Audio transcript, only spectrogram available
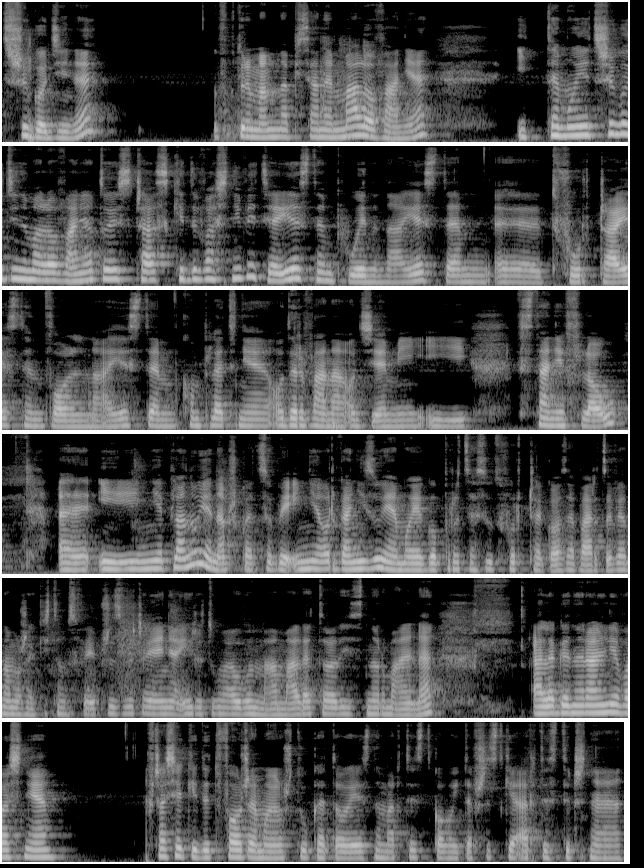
3 godziny, w którym mam napisane malowanie i te moje trzy godziny malowania to jest czas, kiedy właśnie wiecie, jestem płynna, jestem y, twórcza, jestem wolna, jestem kompletnie oderwana od ziemi i w stanie flow. Y, I nie planuję na przykład sobie i nie organizuję mojego procesu twórczego za bardzo. Wiadomo, że jakieś tam swoje przyzwyczajenia i rytuały mam, ale to jest normalne. Ale generalnie właśnie w czasie, kiedy tworzę moją sztukę, to jestem artystką i te wszystkie artystyczne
